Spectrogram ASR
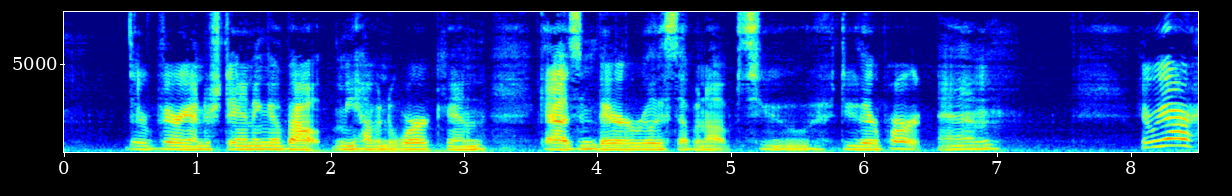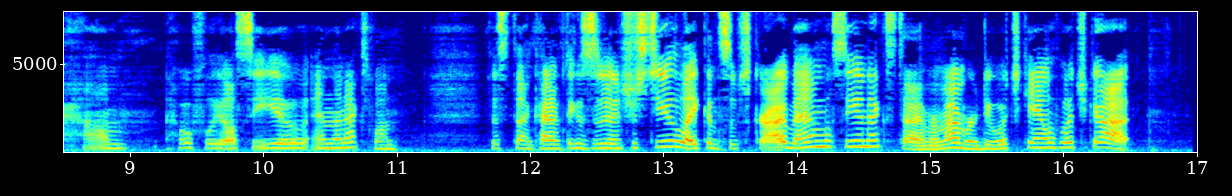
they're very understanding about me having to work, and Kaz and Bear are really stepping up to do their part. And here we are. Um, hopefully I'll see you in the next one. If this kind of thing is of interest to you, like and subscribe, and we'll see you next time. Remember, do what you can with what you got.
